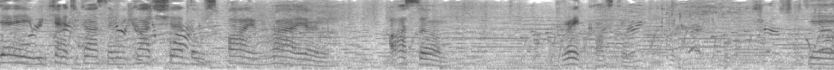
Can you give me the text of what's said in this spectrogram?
Yay, we catch Gus and we got Shadow Spy Ryan. Awesome. Great costume. Michael!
